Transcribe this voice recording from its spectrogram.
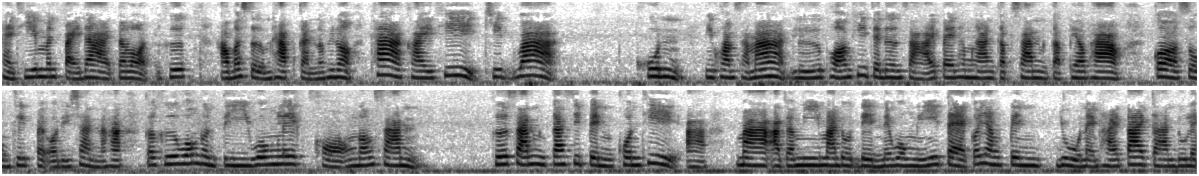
ให้ทีมมันไปได้ตลอดก็คือเอามาเสริมทับกันเนาะพี่น้อง ถ้าใครที่คิดว่าคุณมีความสามารถหรือพร้อมที่จะเดินสายไปทำงานกับซันกับแพรวพาวก็ส่งคลิปไปออดิชั่นนะคะ ก็คือวงดนตรีวงเล็กของน้องซัน คือซันก็สิเป็นคนที่อ่า มาอาจจะมีมาโดดเด่นในวงนี้ แต่ก็ยังเป็นอยู่ในภายใต้การดูแล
